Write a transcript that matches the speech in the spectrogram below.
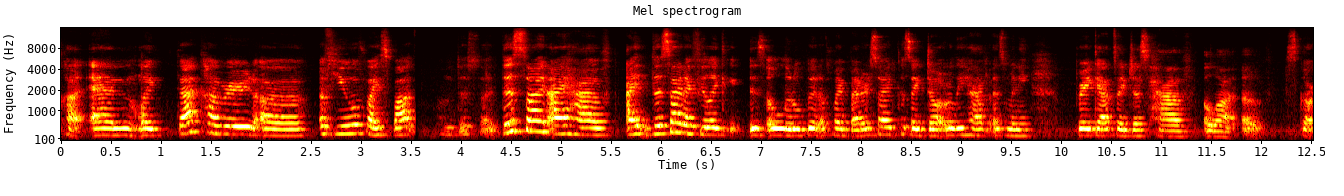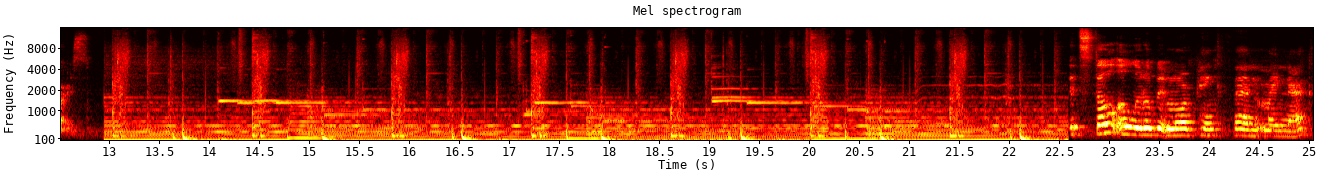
cut and like that covered uh, a few of my spots on this side. This side I have, I this side I feel like is a little bit of my better side because I don't really have as many breakouts. I just have a lot of scars. It's still a little bit more pink than my neck.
